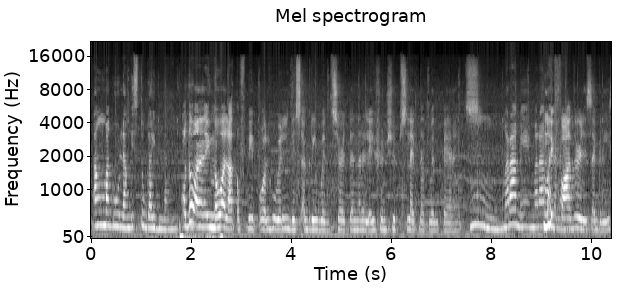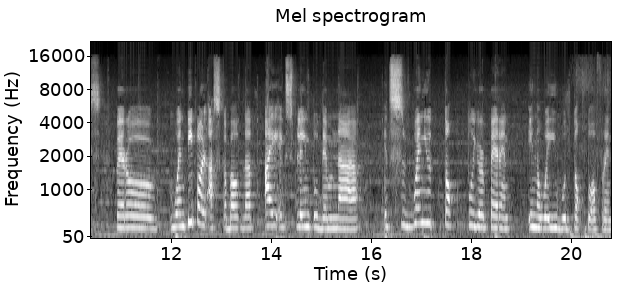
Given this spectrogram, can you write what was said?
ang magulang is to guide lang. Although I know a lot of people who will disagree with certain relationships like that with parents. Hmm, marami, marami My talaga. father disagrees. Pero when people ask about that, I explain to them na it's when you talk to your parent in a way you would talk to a friend.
